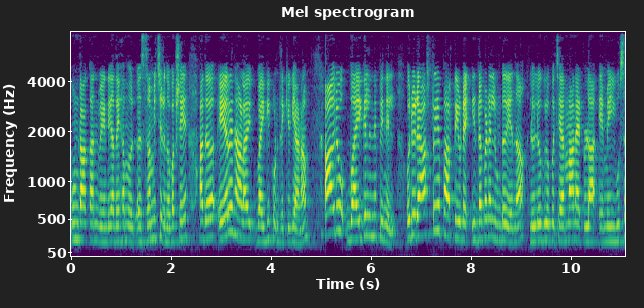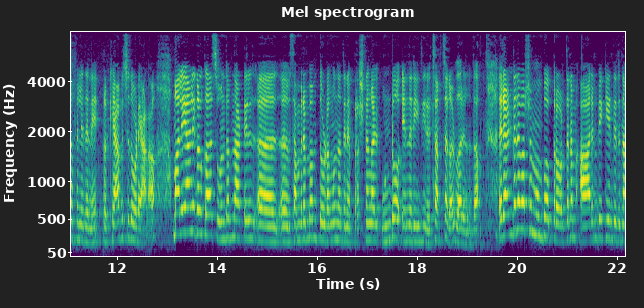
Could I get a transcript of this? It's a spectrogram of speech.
ഉണ്ടാക്കാൻ വേണ്ടി അദ്ദേഹം ശ്രമിച്ചിരുന്നു. പക്ഷേ അത് ഏറെ നാളായി വൈകിക്കൊണ്ടിരിക്കുകയാണ്. ആ ഒരു വൈകലിന് പിന്നിൽ ഒരു രാഷ്ട്രീയ പാർട്ടിയുടെ ഇടപെടലുണ്ട് എന്ന് ലുലു ഗ്രൂപ്പ് ചെയർമാനായിട്ടുള്ള എം. എ. യൂസഫലി തന്നെ പ്രഖ്യാപിച്ചതോടെയാണ്. മലയാളികൾക്ക് സ്വന്തം നാട്ടിൽ സംരംഭം തുടങ്ങുന്നതിന് പ്രശ്നങ്ങൾ ഉണ്ടോ എന്ന രീതിയിൽ ചർച്ചകൾ വരുന്നത്. രണ്ടര വർഷം മുമ്പ് പ്രവർത്തനം ആരംഭിക്കേണ്ടിരുന്ന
